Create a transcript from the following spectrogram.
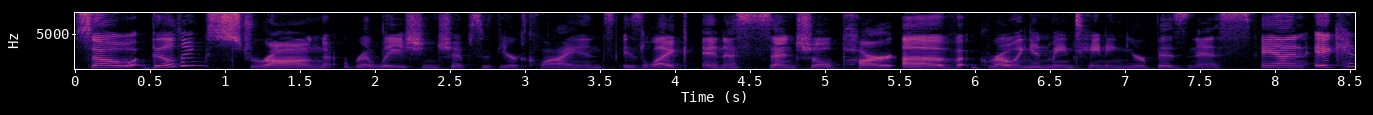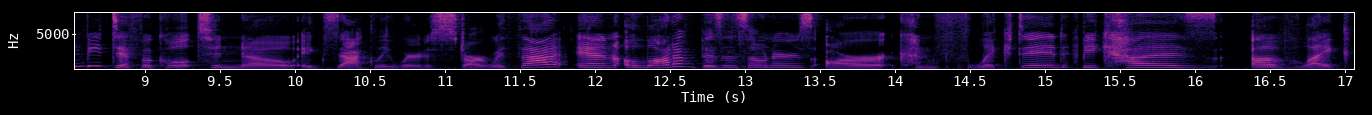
So, building strong relationships with your clients is like an essential part of growing and maintaining your business. And it can be difficult to know exactly where to start with that. And a lot of business owners are conflicted because of like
